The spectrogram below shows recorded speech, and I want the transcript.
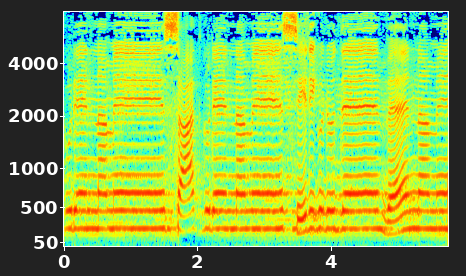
Gurenname, Sat Gurenname, Siri Gurudev Venname.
